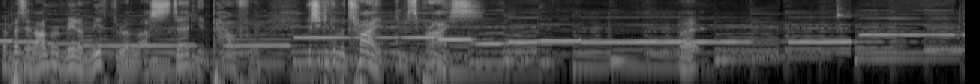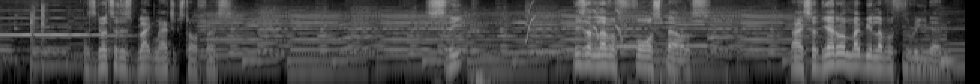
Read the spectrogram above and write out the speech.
Weapons and armor made of mithril are sturdy and powerful. You should give them a try. You'd be surprised. Let's go to this black magic store first. Sleep. These are level 4 spells. Alright, so the other one might be level 3 then.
